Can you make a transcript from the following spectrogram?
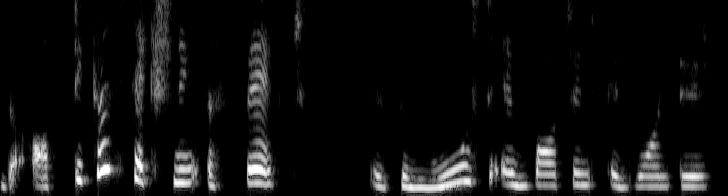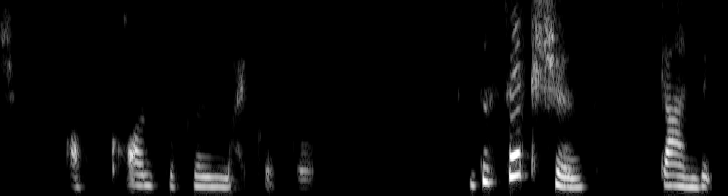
The optical sectioning aspect is the most important advantage of confocal microscope. The sections can be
